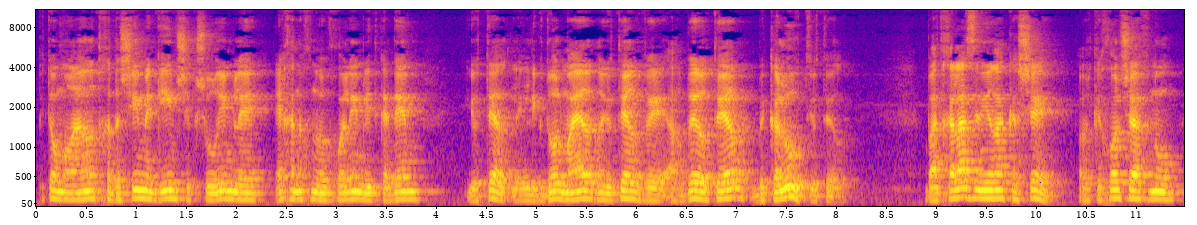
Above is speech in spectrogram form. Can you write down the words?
פתאום רעיונות חדשים מגיעים שקשורים לאיך אנחנו יכולים להתקדם יותר, לגדול מהר יותר והרבה יותר, בקלות יותר. בהתחלה זה נראה קשה, אבל ככל שאנחנו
